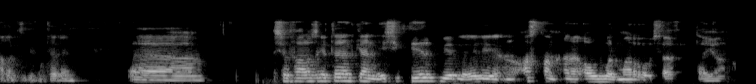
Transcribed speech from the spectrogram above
عرفت جت تالنت شوف عرفت جت تالنت كان شيء كثير كبير لإلي لأنه أصلا أنا أول مرة بسافر طيارة.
